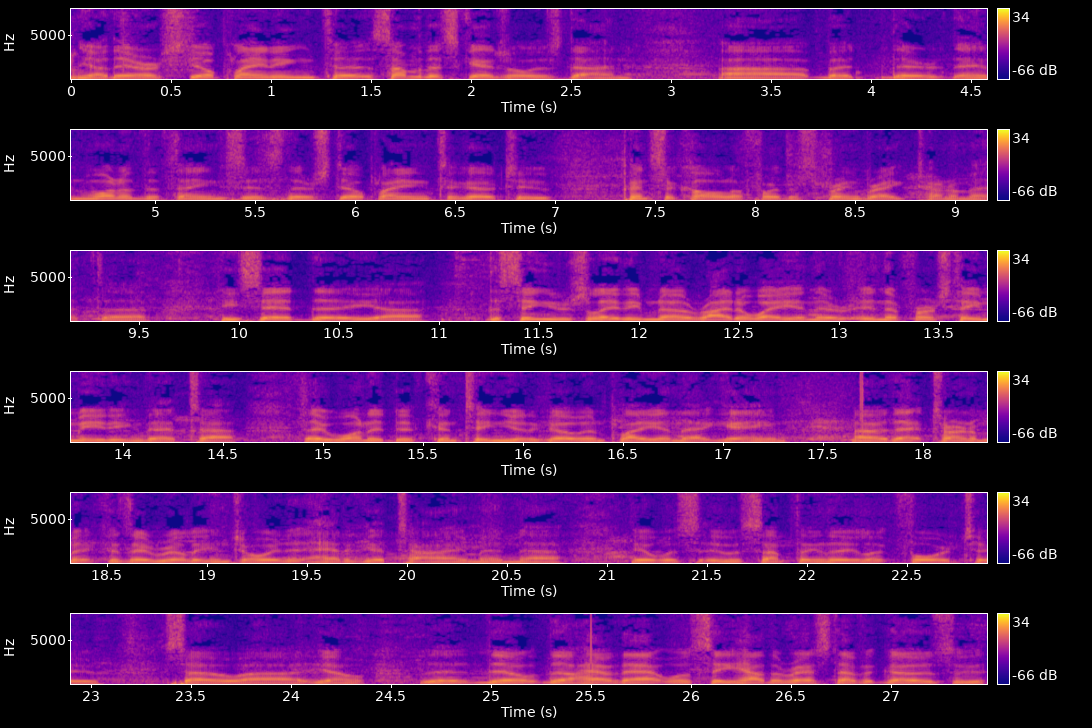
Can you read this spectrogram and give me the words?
you know they are still planning to. Some of the schedule is done, uh, but and one of the things is they're still planning to go to Pensacola for the spring break tournament. Uh, he said the uh, the seniors let him know right away in their in their first team meeting that uh, they wanted to continue to go and play in that game, uh, that tournament because they really enjoyed it, had a good time, and it was it was something they looked forward to. So you know they'll they'll have that. We'll see how the rest of it goes. You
